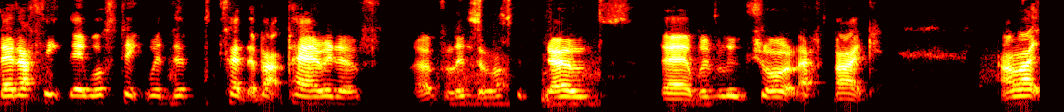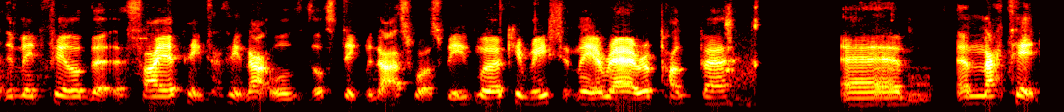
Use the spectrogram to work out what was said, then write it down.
Then I think they will stick with the centre back pairing of of Lindelof and Jones uh, with Luke Shaw at left back. I like the midfield that Fire picked. I think that will they'll stick with that. That's what's been working recently. Herrera, Pogba, um, and Matic.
